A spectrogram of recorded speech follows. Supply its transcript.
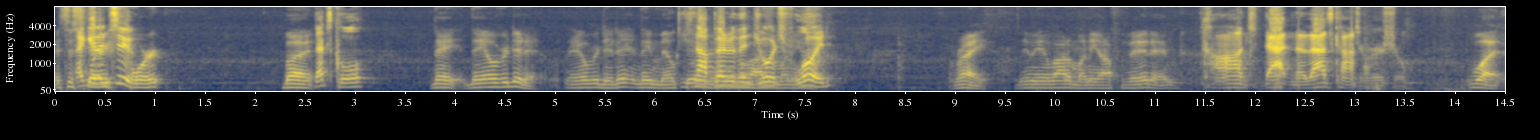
It's a I scary get it, too. sport, but That's cool. they they overdid it. They overdid it and they milked it. He's not better than George Floyd. off- Right. They made a lot of money off of it, and Con- that no, that's controversial. what?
